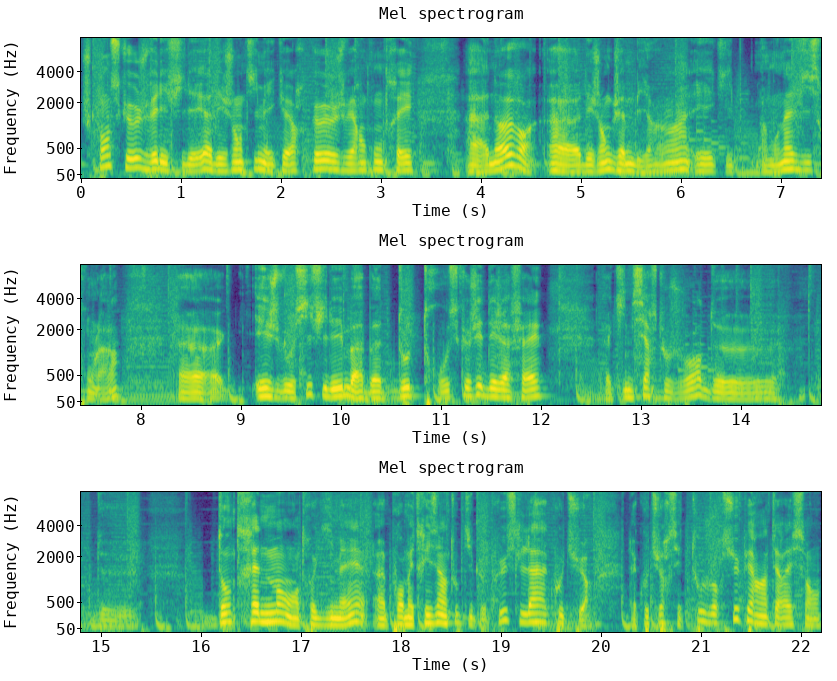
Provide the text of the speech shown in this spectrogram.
Je pense que je vais les filer à des gentils makers que je vais rencontrer à Hanovre, euh, des gens que j'aime bien et qui, à mon avis, seront là. Euh, et je vais aussi filer bah, bah, d'autres trousses que j'ai déjà fait, euh, qui me servent toujours de, d'entraînement entre guillemets euh, pour maîtriser un tout petit peu plus la couture. La couture c'est toujours super intéressant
